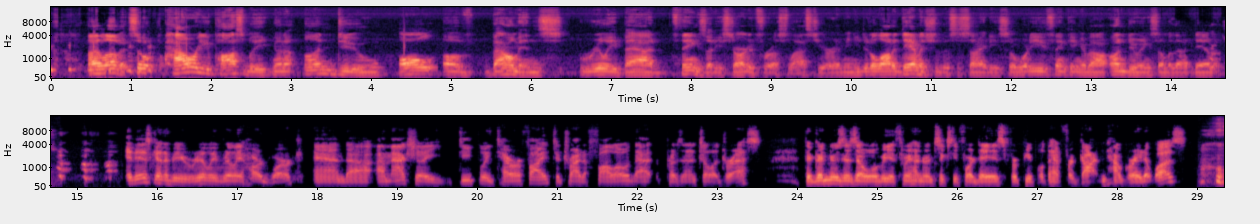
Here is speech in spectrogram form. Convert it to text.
I love it. So, how are you possibly going to undo all of Bauman's really bad things that he started for us last year? I mean, he did a lot of damage to the society. So, what are you thinking about undoing some of that damage? it is going to be really, really hard work. And uh, I'm actually deeply terrified to try to follow that presidential address. The good news is it will be 364 days for people to have forgotten how great it was.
